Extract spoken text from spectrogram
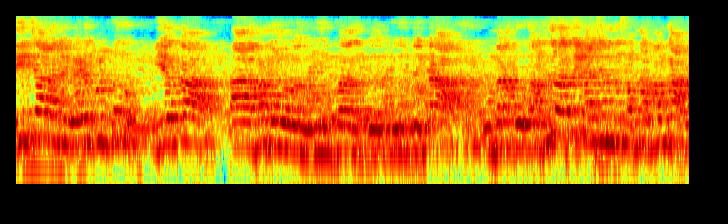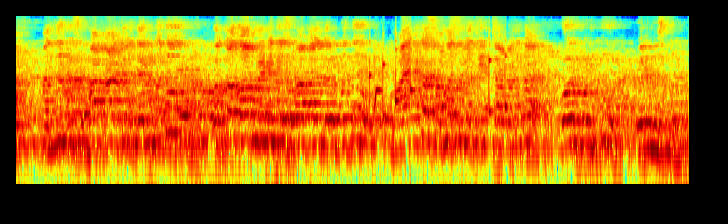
తీర్చాలని వేడుకుంటూ ఈ యొక్క మనము ఇక్కడ మనకు అందరూ వచ్చి కలిసినందుకు సందర్భంగా అందరికీ శుభాకాంక్షలు తెలుపుతూ కొత్త గవర్నమెంట్కి శుభాకాంక్షలు తెలుపుతూ మా యొక్క సమస్యలు తీర్చాలని కోరుకుంటూ విరమిస్తున్నాం.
